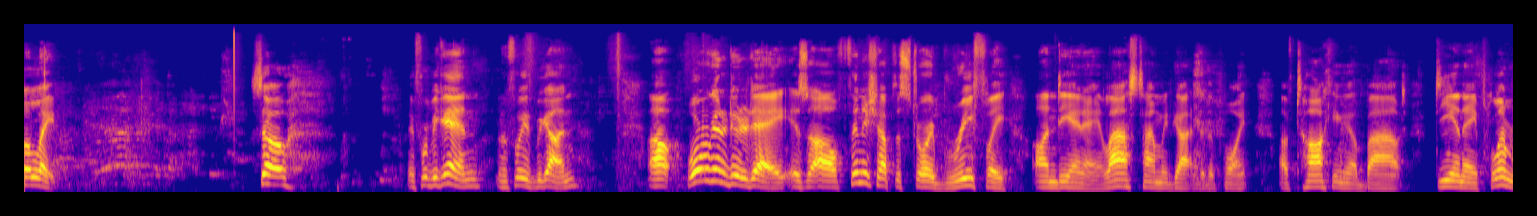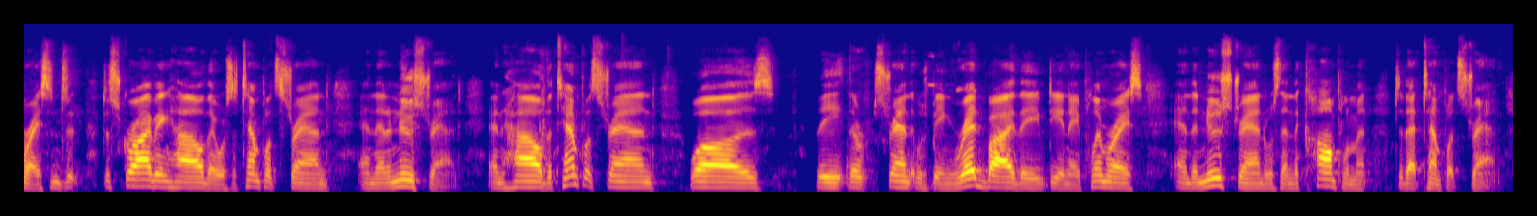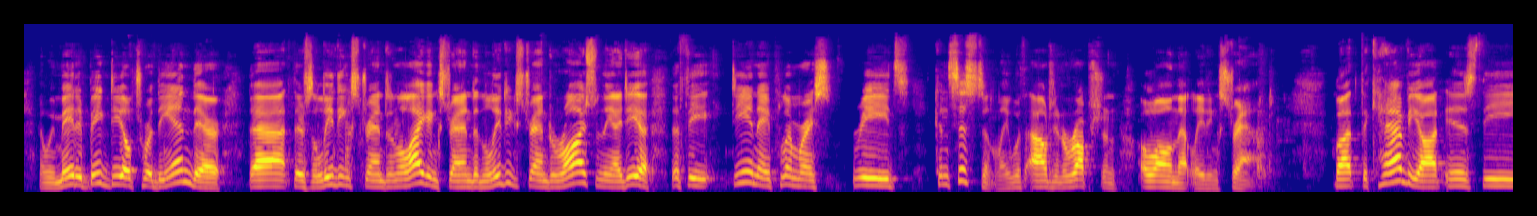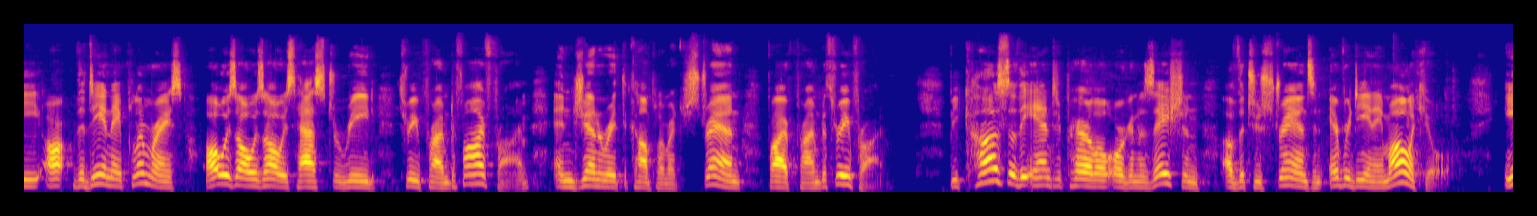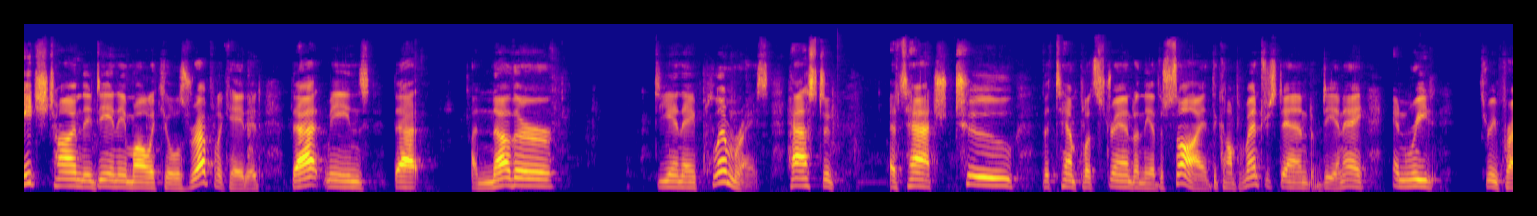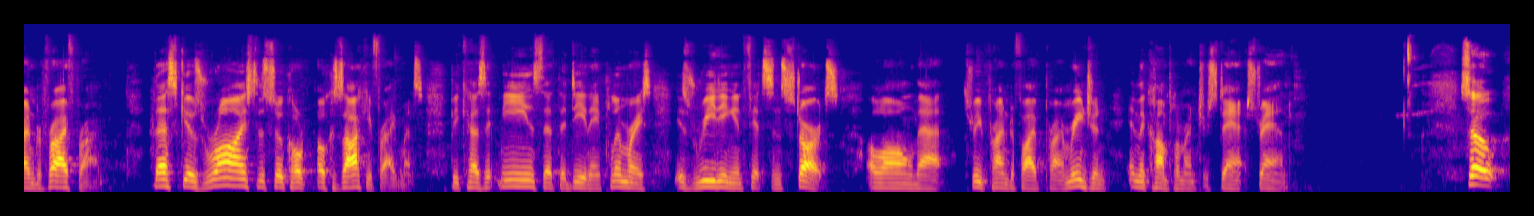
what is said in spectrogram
little late. So, if we begin, if we've begun, uh, what we're going to do today is I'll finish up the story briefly on DNA. Last time we'd gotten to the point of talking about DNA polymerase and describing how there was a template strand and then a new strand, and how the template strand was the, the strand that was being read by the DNA polymerase, and the new strand was then the complement to that template strand. And we made a big deal toward the end there that there's a leading strand and a lagging strand, and the leading strand derives from the idea that the DNA polymerase reads consistently without interruption along that leading strand. But the caveat is the, uh, the DNA polymerase always, always, always has to read 3' to 5' and generate the complementary strand 5' to 3'. Because of the antiparallel organization of the two strands in every DNA molecule, each time the DNA molecule is replicated, that means that another DNA polymerase has to attach to the template strand on the other side, the complementary strand of DNA, and read 3' to 5'. Thus gives rise to the so-called Okazaki fragments, because it means that the DNA polymerase is reading in fits and starts along that 3' prime to 5' prime region in the complementary sta- strand. So,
